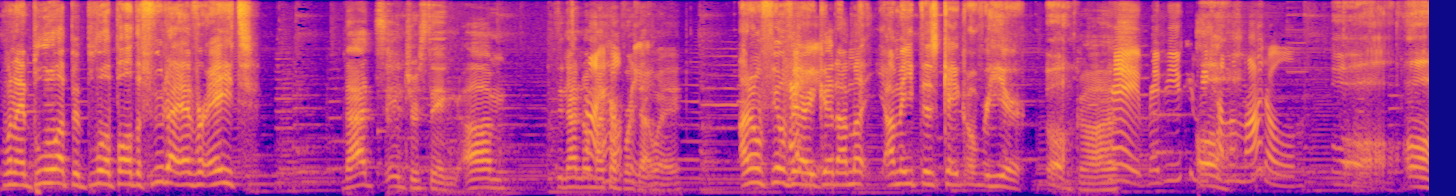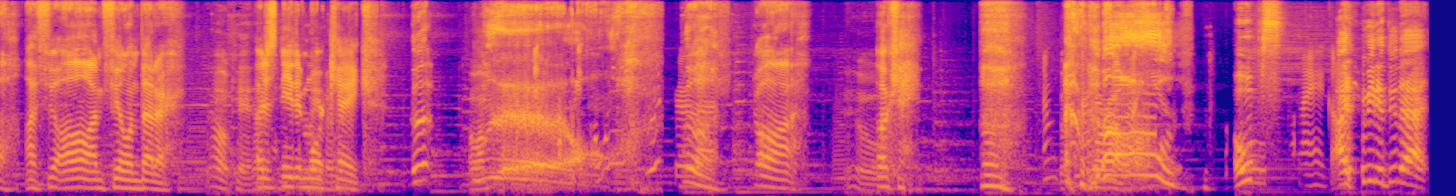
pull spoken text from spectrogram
when I blew up, it blew up all the food I ever ate. That's interesting. Um, did not know Not Minecraft worked that way. I don't feel very good. I'm a, I'm gonna eat this cake over here. Oh Oh, gosh. Hey, maybe you can Oh. become a model. oh, oh, I feel. Oh, I'm feeling better. Okay. I just needed more better. cake. Oh, I'm- Ugh. Oh, ew. okay. Oh. I'm Don't fine. look around. Oops! I got I didn't mean to do that.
